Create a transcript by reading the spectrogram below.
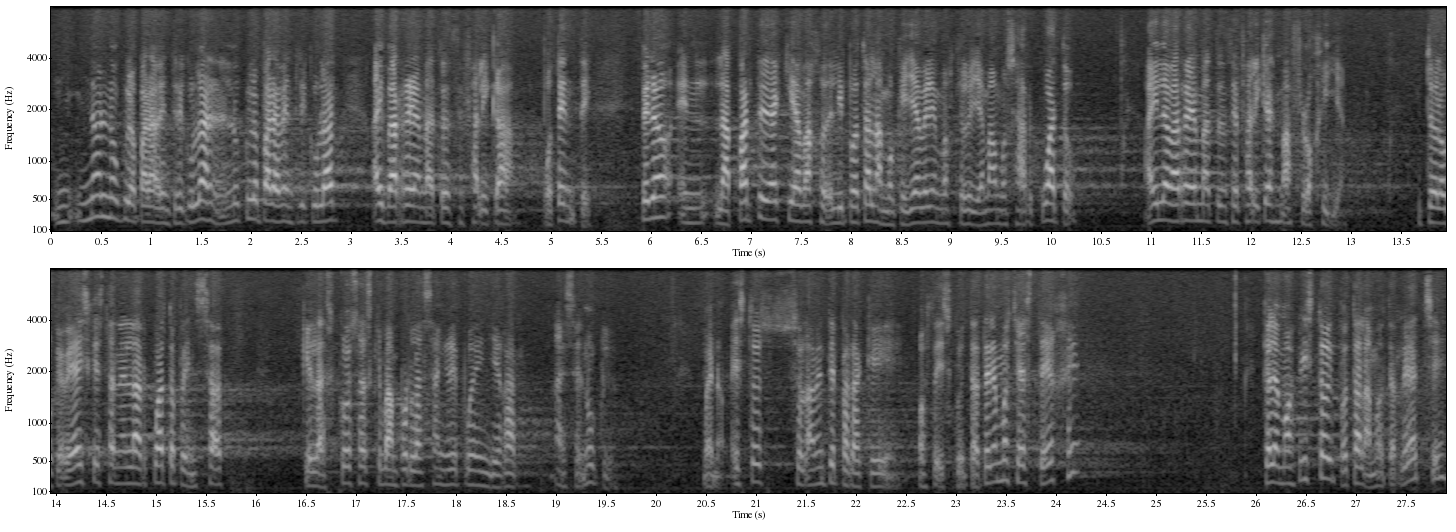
no el núcleo paraventricular, en el núcleo paraventricular hay barrera hematoencefálica potente, pero en la parte de aquí abajo del hipotálamo, que ya veremos que lo llamamos arcuato, ahí la barrera hematoencefálica es más flojilla. Y todo lo que veáis que está en el arcuato, pensad que las cosas que van por la sangre pueden llegar a ese núcleo. Bueno, esto es solamente para que os deis cuenta. Tenemos ya este eje, que lo hemos visto, hipotálamo TRH,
